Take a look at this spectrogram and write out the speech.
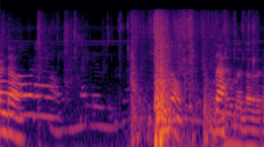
എന്റെ ഇത് മൂന്നെണ്ണം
